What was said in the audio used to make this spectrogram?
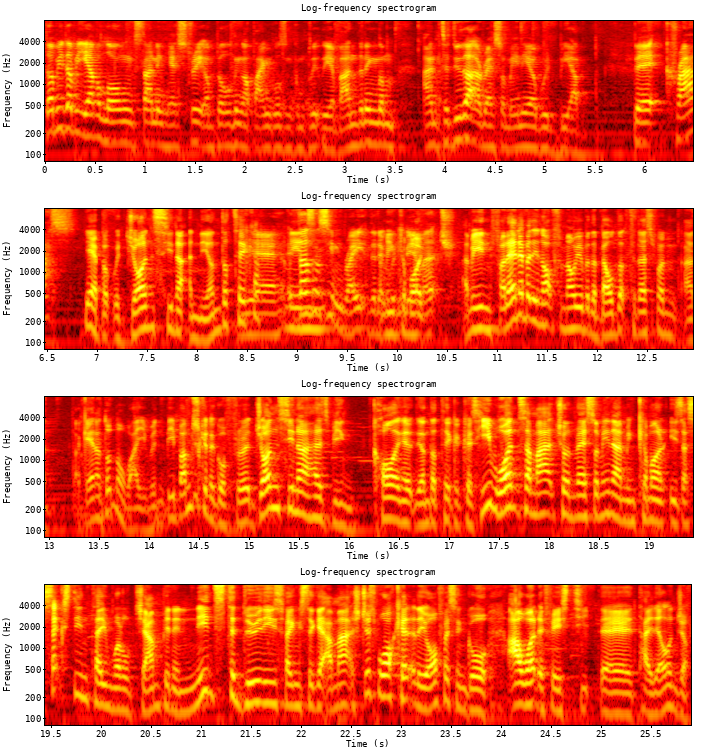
WWE have a long standing history of building up angles and completely abandoning them, and to do that at WrestleMania would be a bit crass. Yeah, but with John Cena and The Undertaker. Yeah, I it doesn't seem right that it I mean, would come be on. a match. I mean, for anybody not familiar with the build up to this one, I, again, I don't know why you wouldn't be, but I'm just going to go through it. John Cena has been calling out The Undertaker because he wants a match on WrestleMania. I mean, come on, he's a 16 time world champion and needs to do these things to get a match. Just walk into the office and go, I want to face T- uh, Tye Dillinger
